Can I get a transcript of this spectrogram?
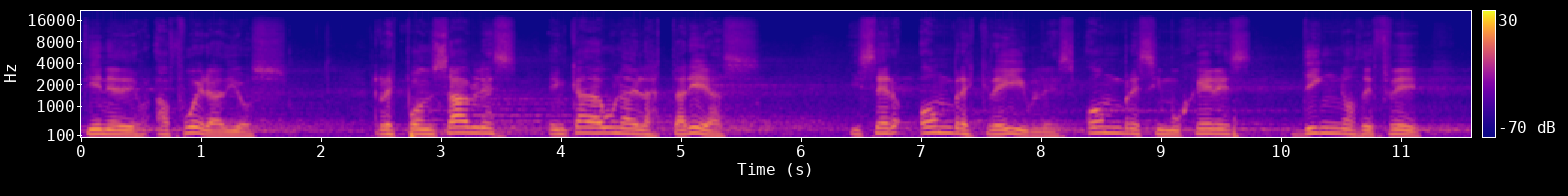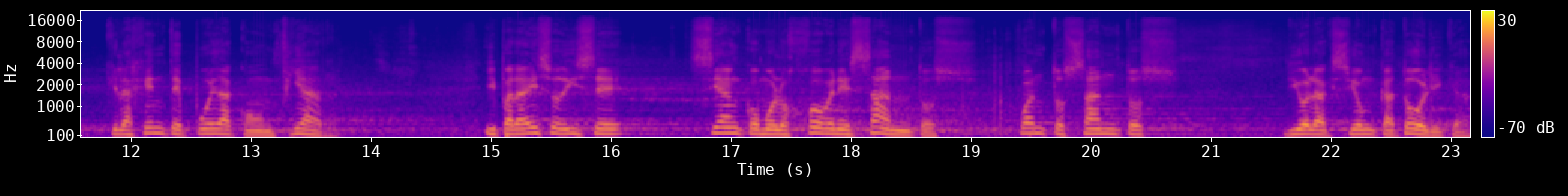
tiene afuera a Dios, responsables en cada una de las tareas y ser hombres creíbles, hombres y mujeres dignos de fe, que la gente pueda confiar. Y para eso dice, sean como los jóvenes santos. ¿Cuántos santos dio la acción católica?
